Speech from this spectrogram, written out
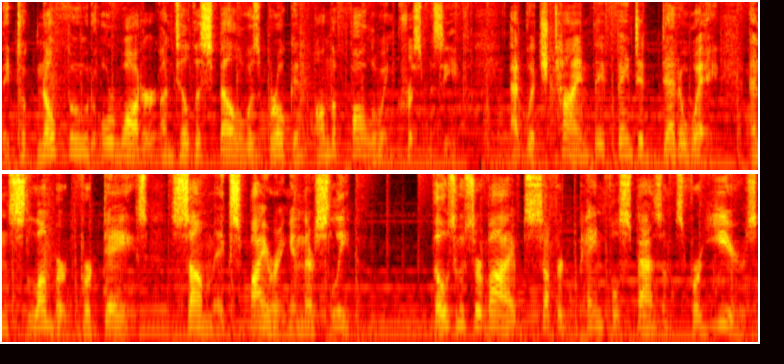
They took no food or water until the spell was broken on the following Christmas Eve, at which time they fainted dead away and slumbered for days, some expiring in their sleep. Those who survived suffered painful spasms for years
